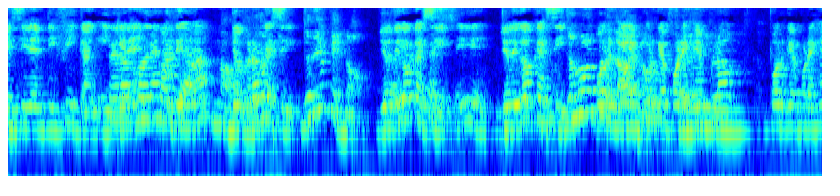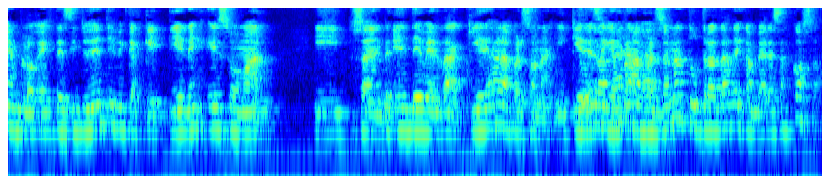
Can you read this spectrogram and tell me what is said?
que se identifican y quieren continuar. No, yo creo digo- que sí. Yo digo que no. Yo Yo digo digo que que sí. sí. Yo digo que sí. Yo me voy por porque, el lado de no, porque por soy- ejemplo, porque por ejemplo, este, si tú identificas que tienes eso mal y o sea, en- en- de verdad quieres a la persona y quieres seguir con la persona, tú tratas de cambiar esas cosas.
